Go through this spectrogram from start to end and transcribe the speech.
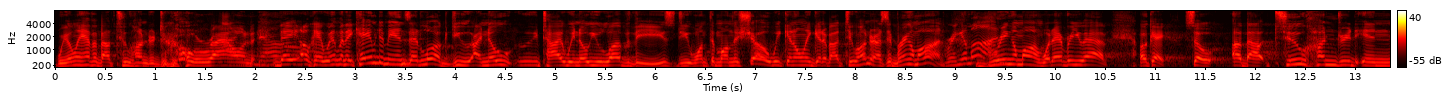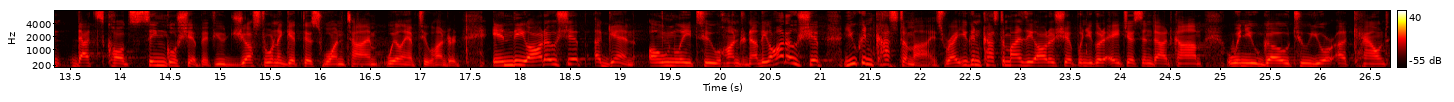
We only have about 200 to go around. They okay when, when, they came to me and said, "Look, do you, I know Ty, we know you love these. Do you want them on the show? We can only get about 200." I said, "Bring them on. Bring them on. Bring them on. Whatever you have." Okay, so about 200 in that's called single ship. If you just want to get this one time, we only have 200. In the auto ship, again, only 200. Now the auto ship you can customize, right? You can customize the auto ship when you go to hsn.com, when you go to your account,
